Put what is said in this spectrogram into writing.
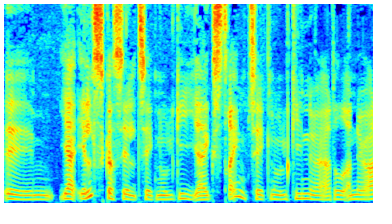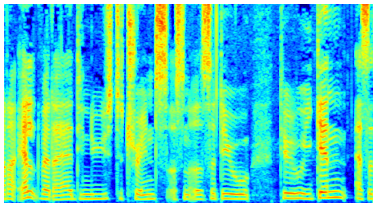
Øhm, jeg elsker selv teknologi. Jeg er ekstremt teknologinørdet og nørder alt, hvad der er af de nyeste trends og sådan noget. Så det er jo, det er jo igen, altså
